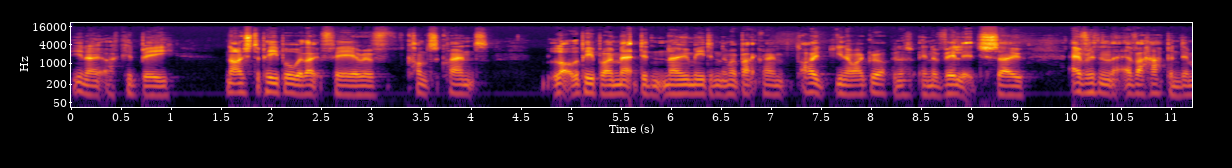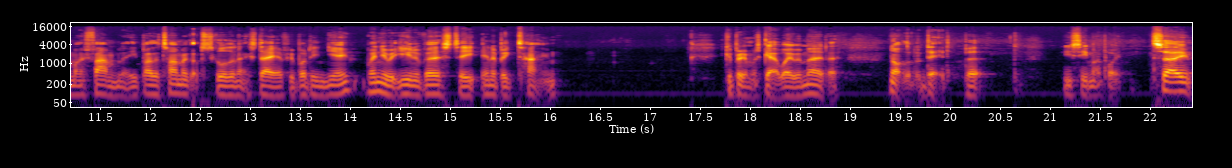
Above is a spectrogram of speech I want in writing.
you know, I could be nice to people without fear of consequence a lot of the people I met didn't know me, didn't know my background. I, you know, I grew up in a, in a village, so everything that ever happened in my family, by the time I got to school the next day, everybody knew. When you're at university in a big town, you could pretty much get away with murder. Not that I did, but you see my point. So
